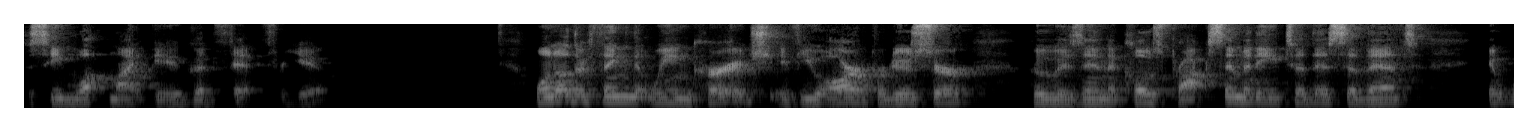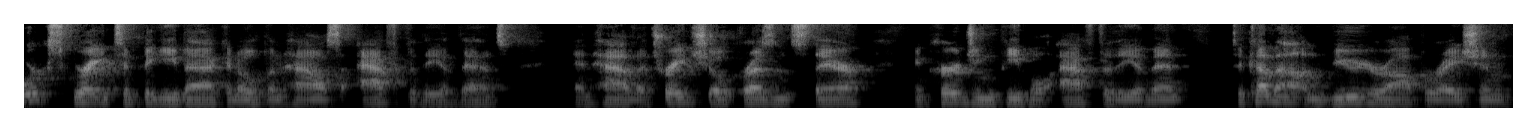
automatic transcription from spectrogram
to see what might be a good fit for you. One other thing that we encourage if you are a producer who is in a close proximity to this event, it works great to piggyback an open house after the event and have a trade show presence there encouraging people after the event to come out and view your operation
